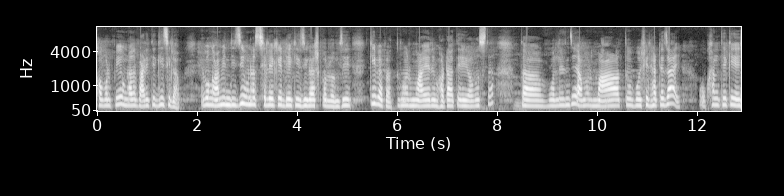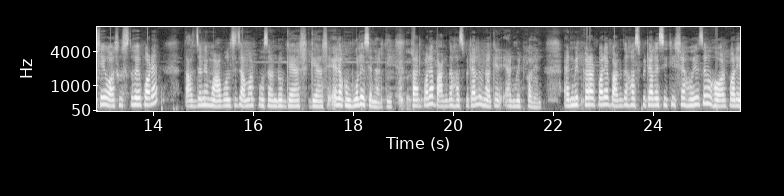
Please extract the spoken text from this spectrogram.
খবর পেয়ে ওনার বাড়িতে গিয়েছিলাম। এবং আমি নিজে ওনার ছেলেকে ডেকে জিজ্ঞাসা করলাম যে কি ব্যাপার? তোমার মায়ের হঠাৎ এই অবস্থা? তা বললেন যে আমার মা তো বসিরহাটে যায় ওখান থেকে এসে অসুস্থ হয়ে পড়ে। তার জন্যে মা বলছে যে আমার প্রচণ্ড গ্যাস গ্যাস। এরকম বলেছেন আর কি। তারপরে বাগদা হসপিটালে ওনাকে অ্যাডমিট করেন। অ্যাডমিট করার পরে বাগদা হসপিটালে চিকিৎসা হয়েছে। হওয়ার পরে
